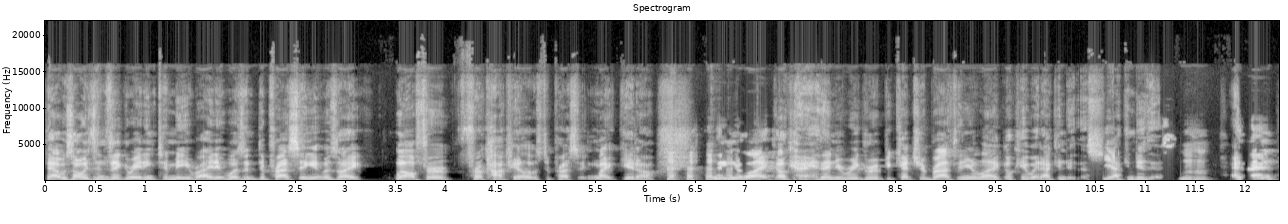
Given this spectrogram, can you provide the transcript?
that was always invigorating to me. Right? It wasn't depressing. It was like, well, for for a cocktail, it was depressing. Like you know, then you're like, okay. Then you regroup, you catch your breath, and you're like, okay, wait, I can do this. Yeah. I can do this. hmm And then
